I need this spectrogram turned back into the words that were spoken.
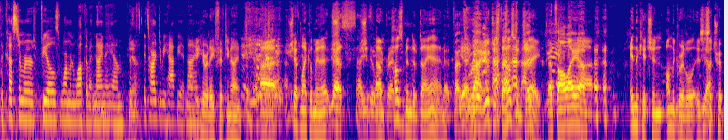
the customer feels warm and welcome at 9 a.m. because Yeah. it's, it's hard to be happy at I'll 9. be here at 8.59. Uh, Chef Michael Mina. Yes, how you doing, um, friend? husband of Diane. That's- that's yeah, you're- right. You're, just the husband today. That's all I am. In the kitchen on the griddle. Is this Yeah. a trip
